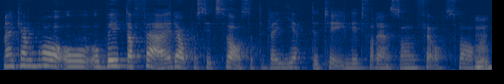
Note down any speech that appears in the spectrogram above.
Men det kan vara bra att, att byta färg då på sitt svar så att det blir jättetydligt för den som får svaren. Mm.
